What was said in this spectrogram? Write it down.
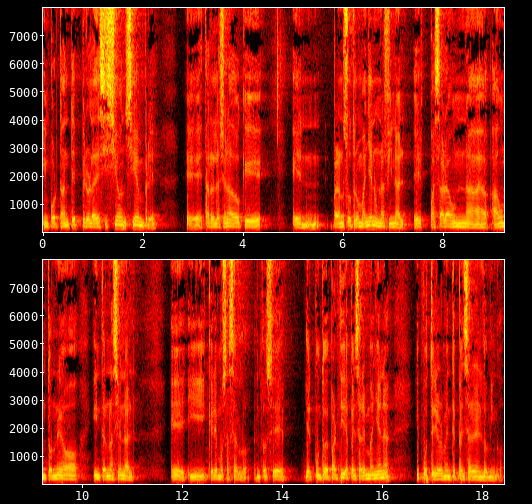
importante, pero la decisión siempre eh, está relacionado que para nosotros mañana una final es pasar a, un torneo internacional eh, y queremos hacerlo. Entonces, el punto de partida es pensar en mañana y posteriormente pensar en el domingo.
